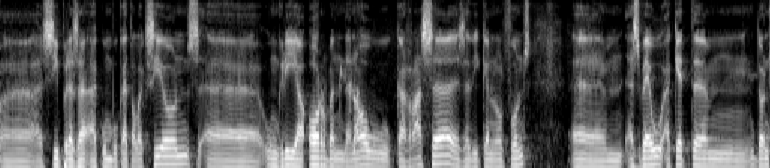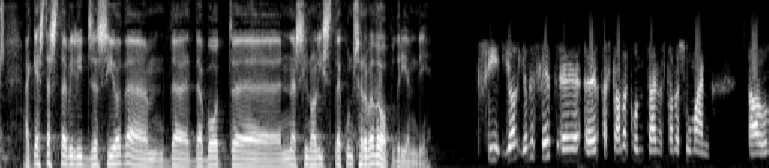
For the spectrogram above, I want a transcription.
eh, Cipres ha, ha convocat eleccions, eh, Hongria, Orban de nou, Carrassa, és a dir, que en el fons eh, es veu aquest, eh, doncs, aquesta estabilització de, de, de vot eh, nacionalista conservador, podríem dir. Sí, jo, jo de fet eh, eh, estava comptant, estava sumant el,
